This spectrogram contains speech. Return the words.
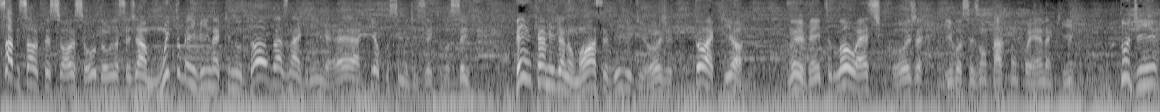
Salve, salve pessoal, eu sou o Douglas, seja muito bem-vindo aqui no Douglas na Gringa. É, aqui eu costumo dizer que vocês veem o que a mídia não mostra, vídeo de hoje. Tô aqui, ó, no evento Low West Koja e vocês vão estar acompanhando aqui tudinho,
